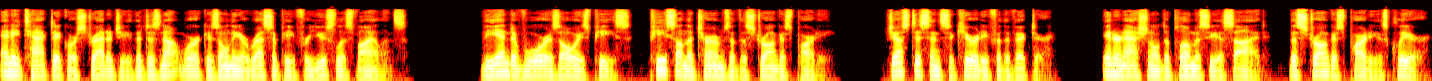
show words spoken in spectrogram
Any tactic or strategy that does not work is only a recipe for useless violence. The end of war is always peace, peace on the terms of the strongest party. Justice and security for the victor. International diplomacy aside, the strongest party is clear.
